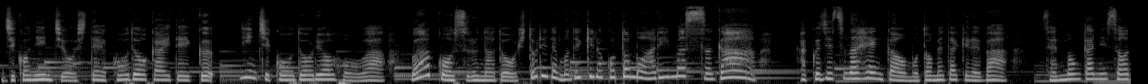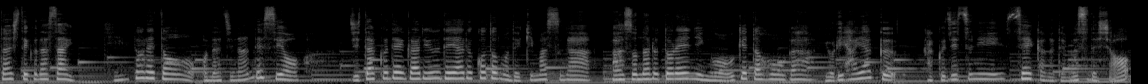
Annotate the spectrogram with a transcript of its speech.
自己認知をして行動を変えていく。認知行動療法はワークをするなど一人でもできることもありますが確実な変化を求めたければ専門家に相談してください。筋トレと同じなんですよ。自宅で我流でやることもできますがパーソナルトレーニングを受けた方がより早く確実に成果が出ますでしょ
